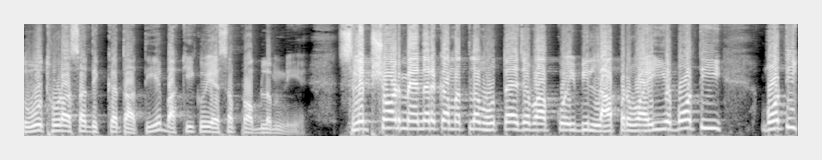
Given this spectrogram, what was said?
तो वो थोड़ा सा दिक्कत आती है, बाकी कोई ऐसा प्रॉब्लम नहीं है। स्लिप शॉर्ट मैनर का मतलब होता है जब आप कोई भी लापरवाही या बहुत ही बहुत ही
